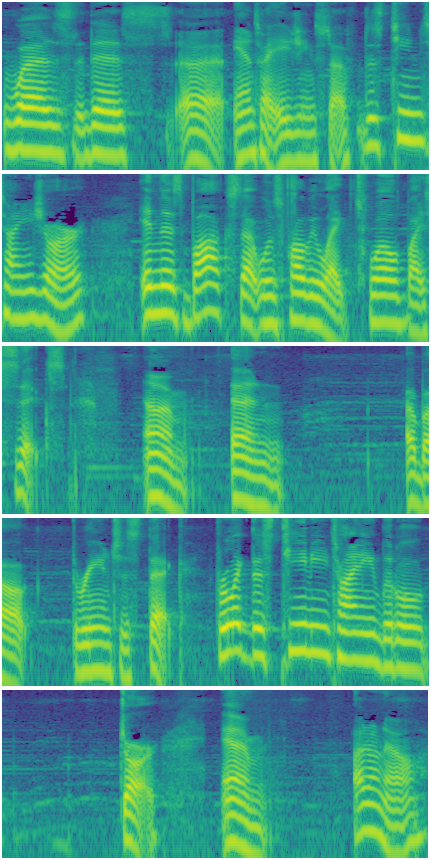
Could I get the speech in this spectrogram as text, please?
was this uh, anti aging stuff, this teeny tiny jar in this box that was probably like 12 by 6 um, and about three inches thick for like this teeny tiny little jar. And I don't know,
